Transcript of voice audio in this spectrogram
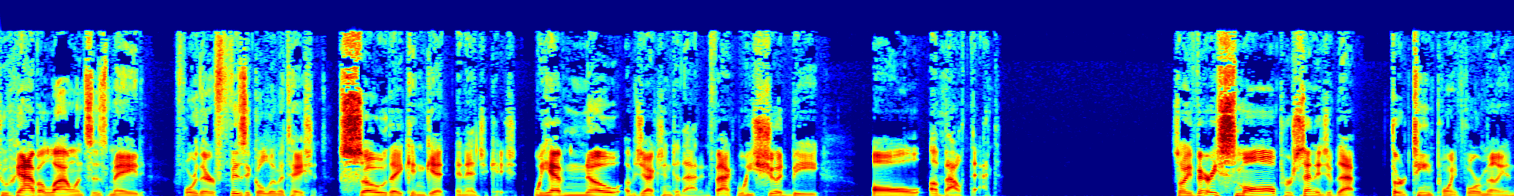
to have allowances made for their physical limitations so they can get an education. We have no objection to that. In fact, we should be all about that. So a very small percentage of that $13.4 million,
